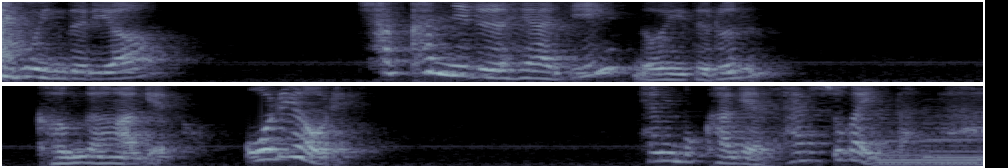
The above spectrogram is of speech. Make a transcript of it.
지구인들이여 착한 일을 해야지 너희들은 건강하게 오래오래 행복하게 살 수가 있단다.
